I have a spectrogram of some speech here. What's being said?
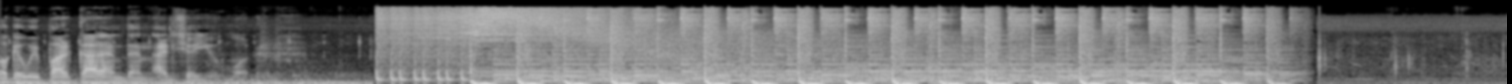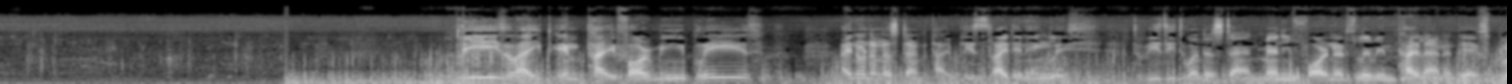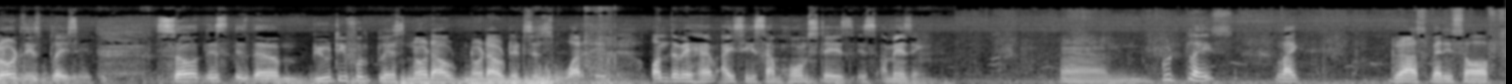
okay we park car and then i'll show you more please write in Thai for me, please. I don't understand Thai. Please write in English. Too easy to understand. Many foreigners live in Thailand and they explore these places. So this is the beautiful place, no doubt, no doubt. It's worth it. On the way, have I see some homestays. It's amazing. And good place, like grass, very soft,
